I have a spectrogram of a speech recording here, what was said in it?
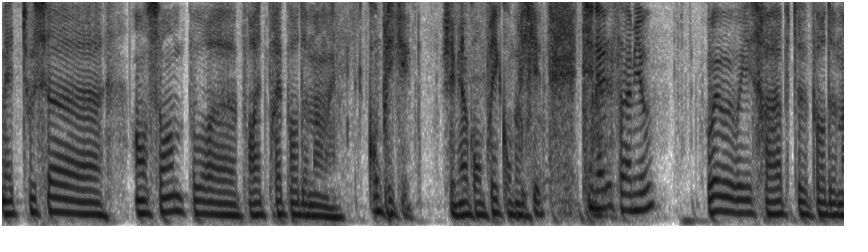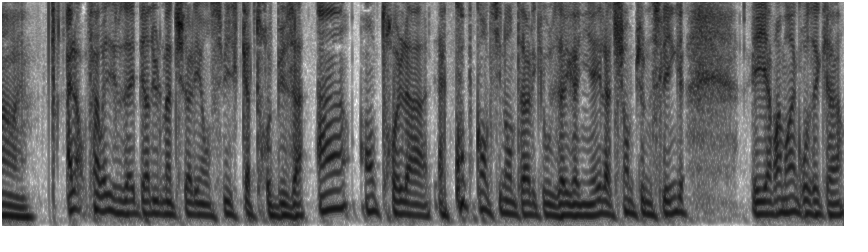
mettre tout ça ensemble pour, pour être prêt pour demain. Compliqué. J'ai bien compris, compliqué. Tinel, ça va mieux? Oui, oui, oui, il sera apte pour demain. Oui. Alors, Fabrice, vous avez perdu le match aller en Suisse, 4 buts à 1, entre la, la Coupe continentale que vous avez gagnée, la Champions League, et il y a vraiment un gros écart.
